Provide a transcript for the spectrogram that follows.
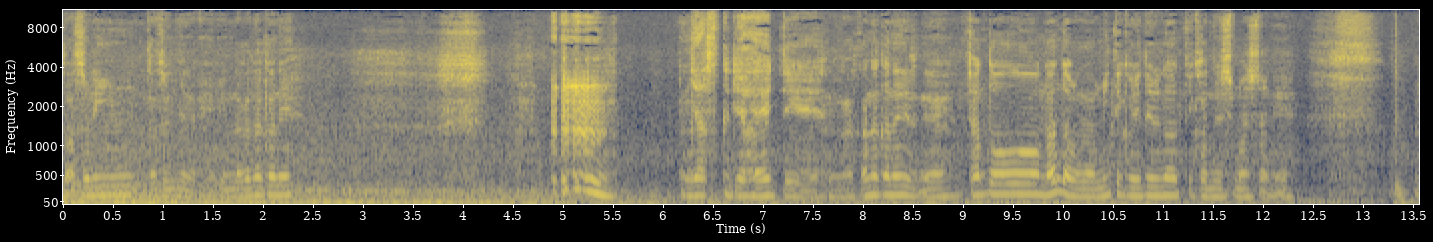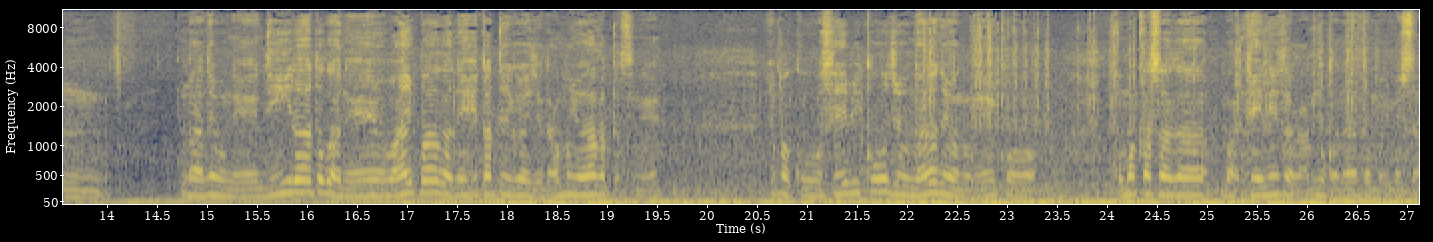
ガソリンガソリンじゃないなかなかね 安くて早いってなかなかないですね。ちゃんとなんだろうな見てくれてるなって感じしましたね。うん。まあでもねディーラーとかねワイパーがねへたってるぐらいじゃ何も言わなかったですね。やっぱこう整備工場ならではのねこう細かさがまあ丁寧さがあるのかなと思いました。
